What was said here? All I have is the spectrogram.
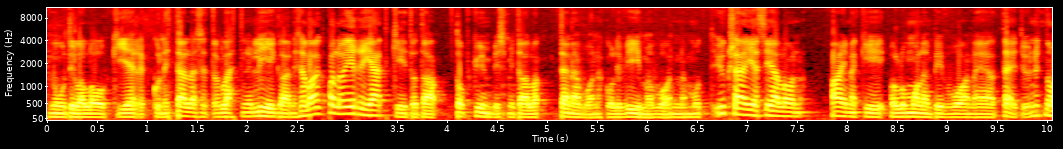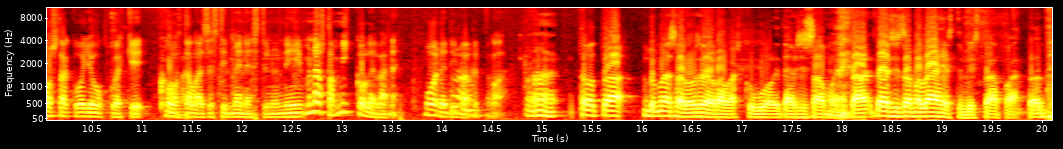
Knuutila, Loukki, Jerkku, niin tällaiset on lähtenyt liigaan, niin siellä on aika paljon eri jätkiä tota top 10, mitä on tänä vuonna kuin oli viime vuonna, mutta yksi äijä siellä on ainakin ollut molempin vuonna ja täytyy nyt nostaa, kun on joukkuekin kohtalaisesti menestynyt, niin mä nostan Mikko Levänen, vuoden divaripelaaja. Ah, tota, no mä sanon seuraavaksi, kun oli täysin sama. Ja tää, täysin sama lähestymistapa. Tota,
